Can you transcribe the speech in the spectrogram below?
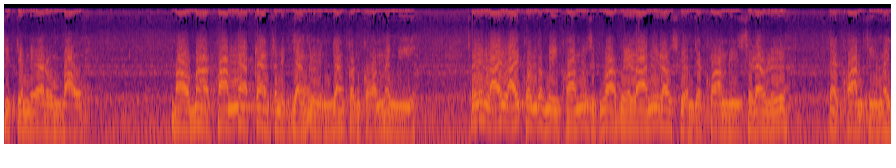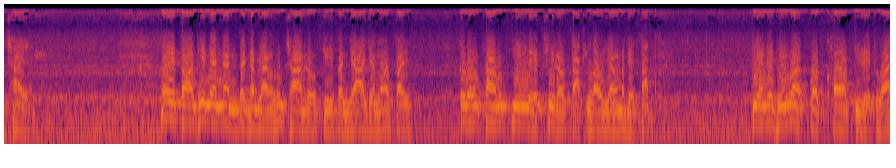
จิตจะมีอารมณ์เบา เบามากความแนบแน่นสนิทอย่างอื่นยังก่อนๆไม่มีทีนี้หลายหลายคนก็มีความรู้สึกว่าเวลานี้เราเสื่อมจากความดีเสียแล้วหรือ แต่ความจริงไม่ใช่ ไอ้ตอนที่แน่นๆเป็นกำลังขุนชาญโลกีปัญญาจะน้อยไปก็ลงความกิเลสที่เราตัดเรายังไม่ได้ตัด เพียงแต่เพียงว่ากดคอกิเลสไว้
